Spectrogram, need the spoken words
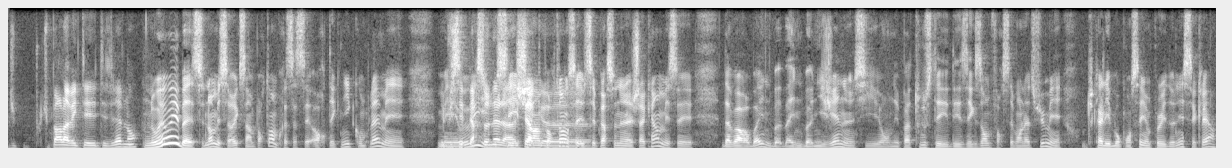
tu, parles avec tes, tes élèves, non? Oui, oui, bah, c'est- non, mais c'est vrai que c'est important. Après, ça, c'est hors technique complet, mais. mais c'est oui, personnel à C'est hyper chaque, important, euh, c'est- personnel à chacun, mais c'est d'avoir bah, une, bah, une bonne hygiène. Si on n'est pas tous des, des exemples forcément là-dessus, mais en tout cas, les bons conseils, on peut les donner, c'est clair.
